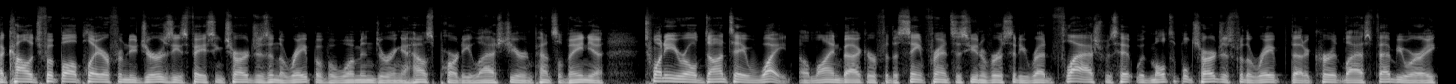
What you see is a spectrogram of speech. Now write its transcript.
A college football player from New Jersey is facing charges in the rape of a woman during a house party last year in Pennsylvania. 20 year old Dante White, a linebacker for the St. Francis University Red Flash, was hit with multiple charges for the rape that occurred last February,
